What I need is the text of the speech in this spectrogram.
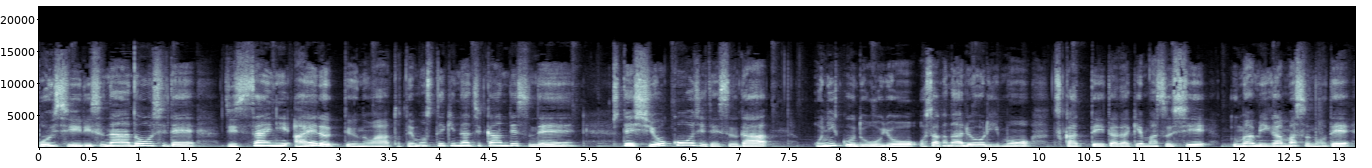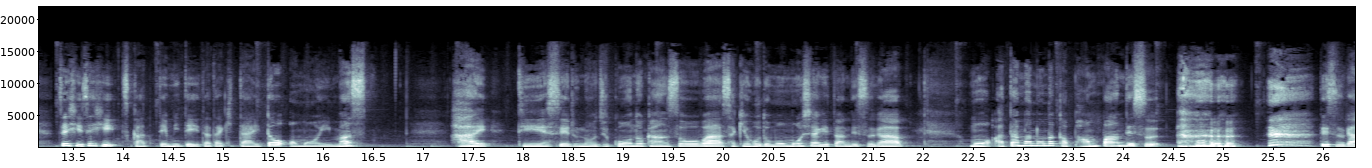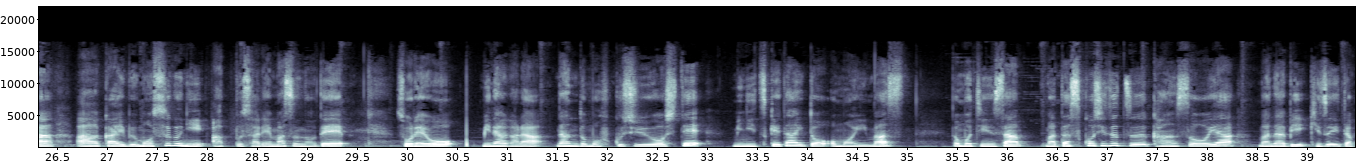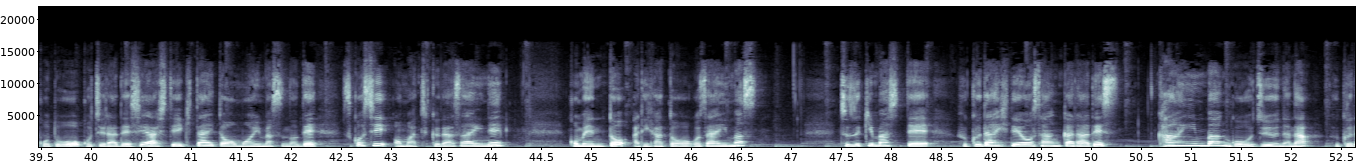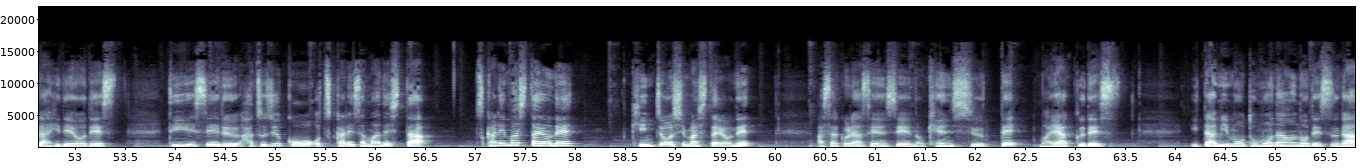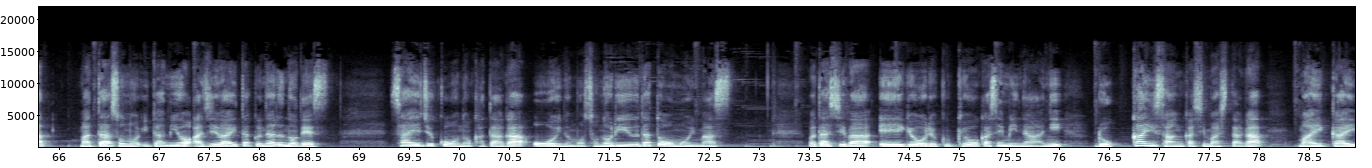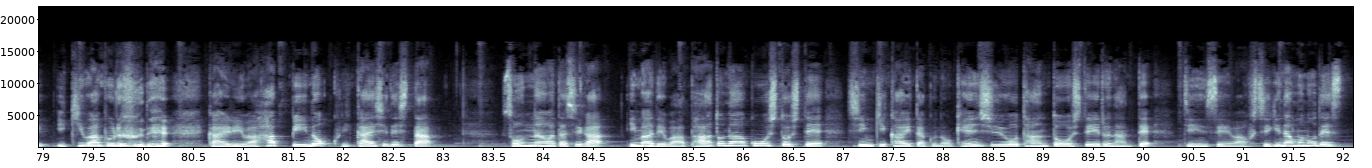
ボイシーリスナー同士で実際に会えるっていうのはとても素敵な時間ですね。そして塩麹ですが、お肉同様お魚料理も使っていただけますし、旨味が増すので、ぜひぜひ使ってみていただきたいと思います。はい、TSL の受講の感想は先ほども申し上げたんですが、もう頭の中パンパンです。ですがアーカイブもすぐにアップされますのでそれを見ながら何度も復習をして身につけたいと思います。ともちんさんまた少しずつ感想や学び気づいたことをこちらでシェアしていきたいと思いますので少しお待ちくださいね。コメントありがとうございます。続きまして福田秀夫さんからです。会員番号17福田秀夫です。TSL 初受講お疲れ様でした。疲れましたよね。緊張しましたよね。朝倉先生の研修って麻薬です。痛みも伴うのですがまたその痛みを味わいたくなるのです。再受講の方が多いのもその理由だと思います。私は営業力強化セミナーに6回参加しましたが毎回行きはブルーで帰りはハッピーの繰り返しでした。そんな私が今ではパートナー講師として新規開拓の研修を担当しているなんて人生は不思議なものです。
